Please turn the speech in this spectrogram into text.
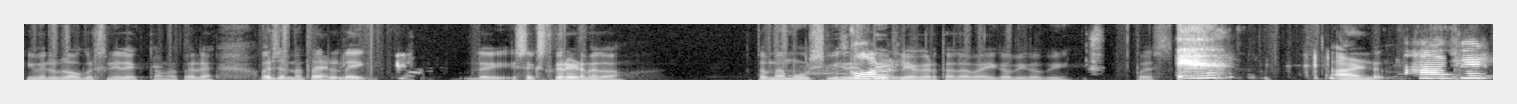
फीमेल ब्लॉगर्स नहीं देखता मैं पहले। और जब मैं पहले लाइक लाइक सिक्स ग्रेड में था तब मैं मोस्टली से देख लिया करता था भाई कभी कभी बस। एंड हाँ फिर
